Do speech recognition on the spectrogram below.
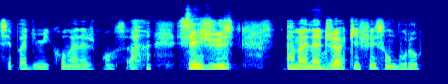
C'est pas du micromanagement, ça. c'est juste un manager qui fait son boulot.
